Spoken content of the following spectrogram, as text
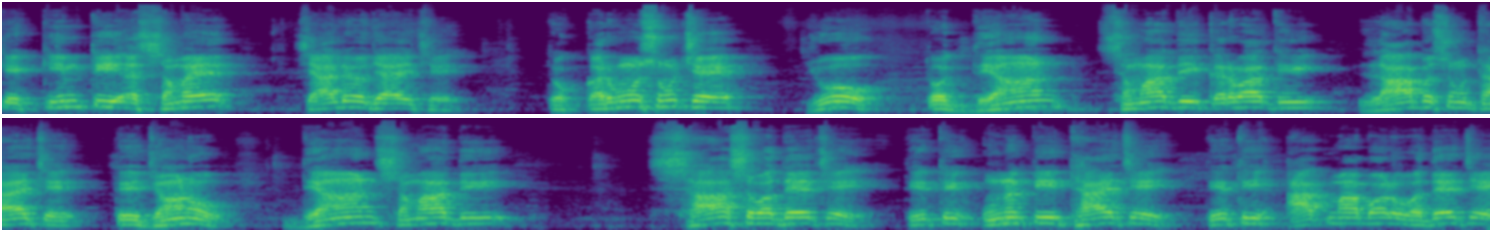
કે કિંમતી સમય ચાલ્યો જાય છે. તો કરવું શું છે? જુઓ, તો ધ્યાન સમાધિ કરવાથી લાભ શું થાય છે તે જાણો. ધ્યાન સમાધિ શ્વાસ વધે છે, તેથી ઉન્નતિ થાય છે, તેથી આત્માબળ વધે છે,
